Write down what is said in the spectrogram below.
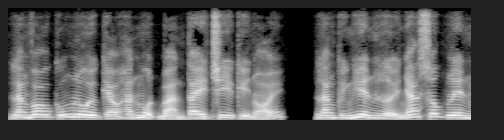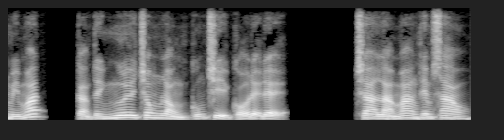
Lăng võ cũng lôi kéo hắn một bàn tay chi kỷ nói, lăng kính hiên lười nhát sốc lên mí mắt, cảm tình ngươi trong lòng cũng chỉ có đệ đệ. Cha là mang thêm sao?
